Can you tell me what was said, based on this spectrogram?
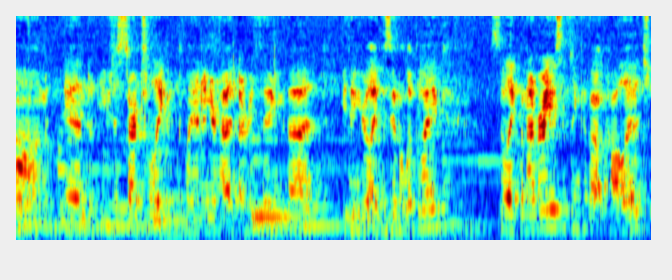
Um, and you just start to like plan in your head everything that you think your life is going to look like. So like whenever I used to think about college,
